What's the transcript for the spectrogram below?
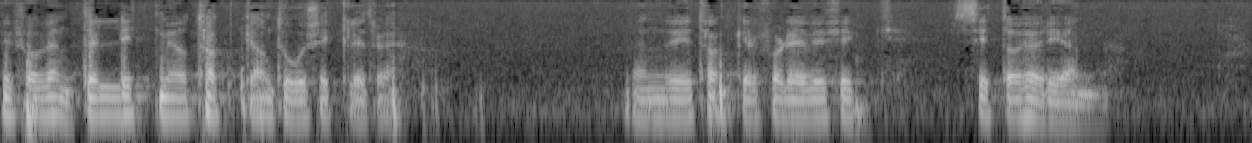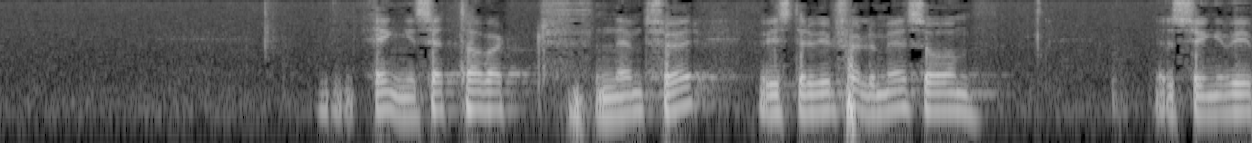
Vi får vente litt med å takke han Tor skikkelig, tror jeg. Men vi takker for det vi fikk sitte og høre igjen. Engeseth har vært nevnt før. Hvis dere vil følge med, så synger vi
